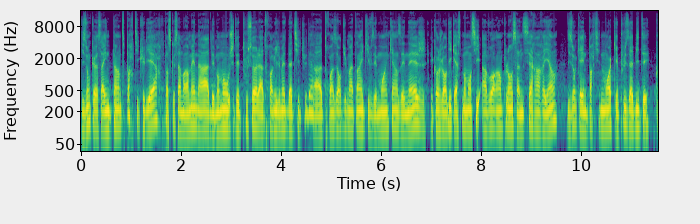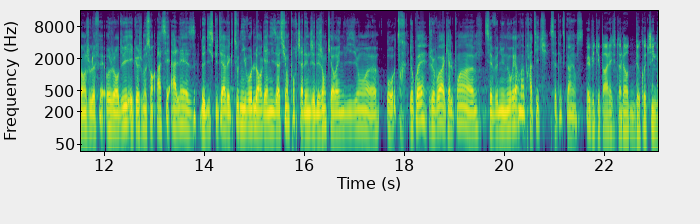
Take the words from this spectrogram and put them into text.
disons que ça a une teinte particulière parce que ça me ramène à des moments où j'étais tout seul à 3000 mètres d'altitude à 3 heures du matin et qu'il faisait moins 15 et neige. Et quand je leur dis qu'à ce moment-ci, avoir un plan, ça ne sert à rien, disons qu'il y a une partie de moi qui est plus habitée quand je le fais aujourd'hui et que je me sens assez à l'aise de discuter avec tout niveau de l'organisation pour challenger des gens qui auraient une vision euh, autre. Donc ouais, je vois à quel point euh, c'est venu nourrir ma pratique, cette expérience. Et puis tu parlais tout à l'heure de coaching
